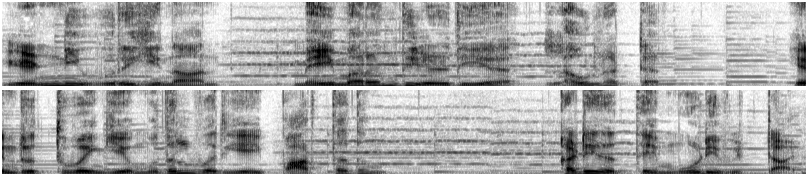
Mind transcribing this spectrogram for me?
எண்ணி உருகி நான் மெய்மறந்து எழுதிய லவ் லெட்டர் என்று துவங்கிய முதல் வரியை பார்த்ததும் கடிதத்தை மூடிவிட்டாள்.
